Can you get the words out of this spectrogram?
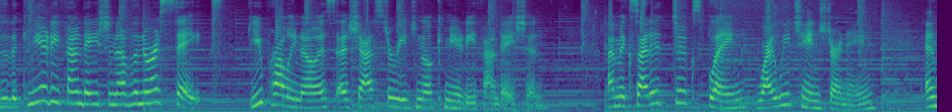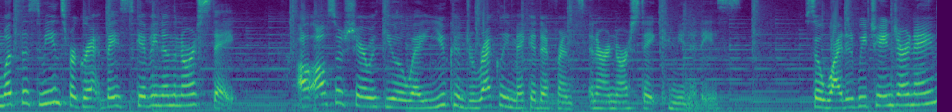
to the Community Foundation of the North State. You probably know us as Shasta Regional Community Foundation. I'm excited to explain why we changed our name and what this means for grant-based giving in the North State. I'll also share with you a way you can directly make a difference in our North State communities. So why did we change our name?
